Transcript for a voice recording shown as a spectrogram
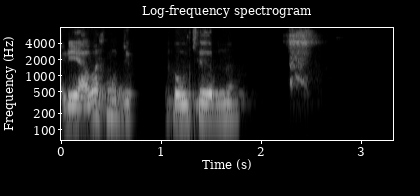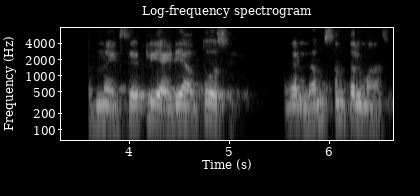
આઈડિયા આવે છે હું જે કહું છું તમને? તમને એક્ઝેક્ટલી આઈડિયા આવતો હશે. અગર લંબ સમતલમાં હશે.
